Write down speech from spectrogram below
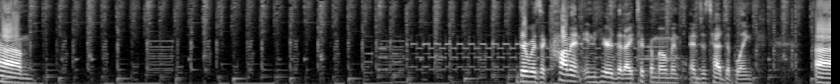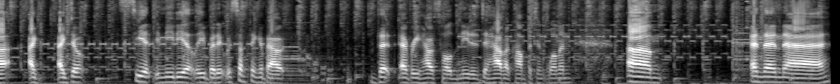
Um, there was a comment in here that I took a moment and just had to blink. Uh, I, I don't see it immediately, but it was something about that every household needed to have a competent woman. Um, and then uh,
